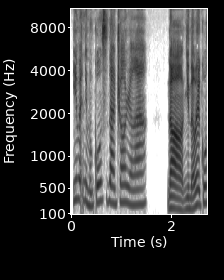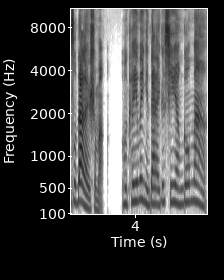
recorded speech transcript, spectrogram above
因为你们公司在招人啊。那你能为公司带来什么？我可以为你带来一个新员工吗？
